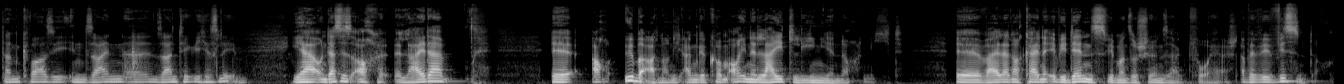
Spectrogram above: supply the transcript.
dann quasi in sein, äh, in sein tägliches Leben. Ja, und das ist auch leider äh, auch überall noch nicht angekommen, auch in den Leitlinien noch nicht äh, weil da noch keine Evidenz, wie man so schön sagt, vorherrscht. Aber wir wissen doch,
